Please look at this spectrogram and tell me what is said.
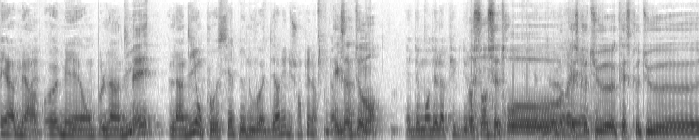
Et, euh, mais mais on, lundi, Mais, lundi, on peut aussi être de nouveau dernier du championnat exactement. et demander la pique De du. toute façon, c'est De trop. Qu'est-ce que tu veux Qu'est-ce que tu veux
